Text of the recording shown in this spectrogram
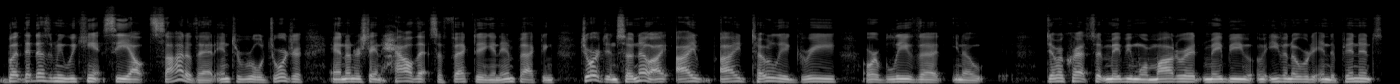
but that doesn't mean we can't see outside of that into rural Georgia and understand how that's affecting and impacting Georgia. And so no I I, I totally agree or believe that you know Democrats that may be more moderate, maybe even over to independents,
